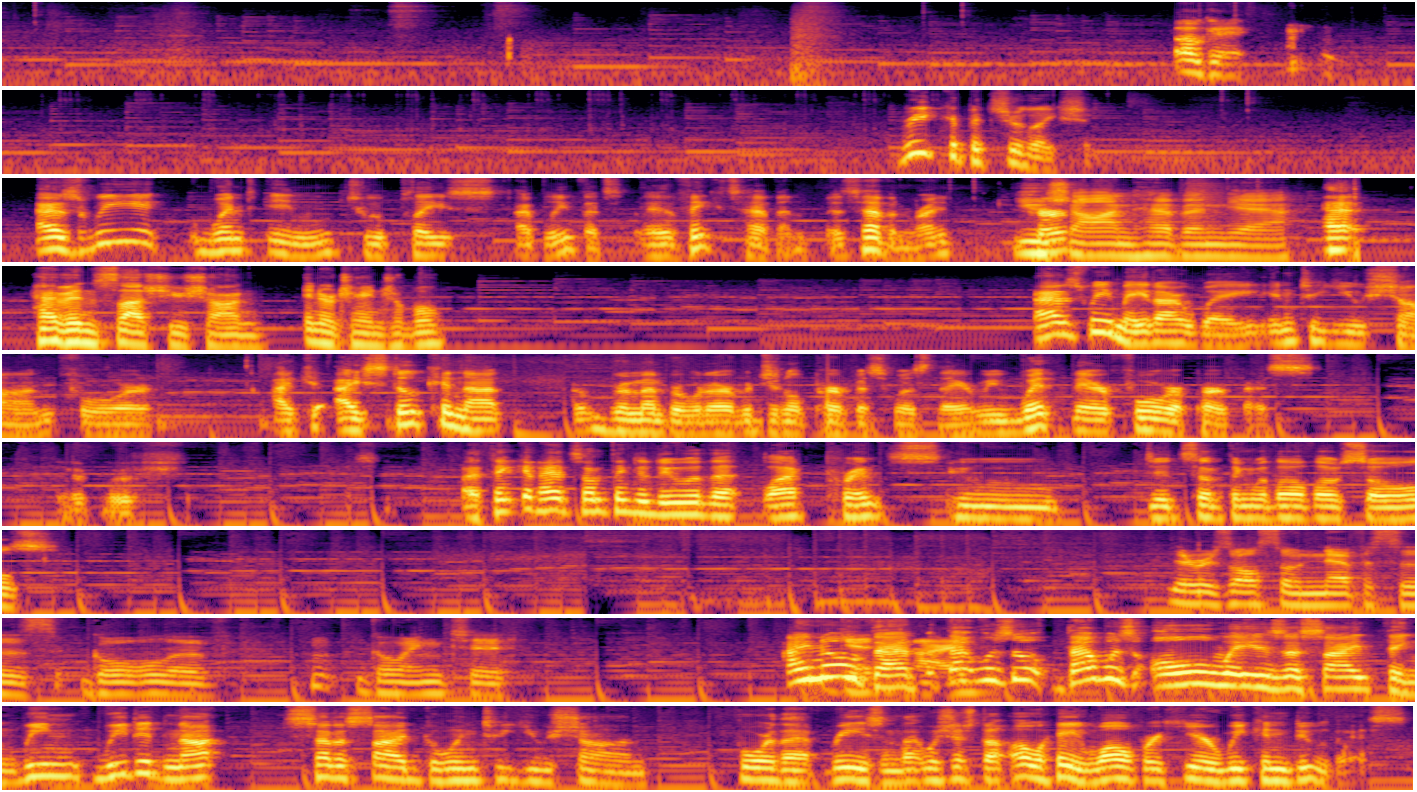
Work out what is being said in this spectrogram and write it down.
Okay. Recapitulation. As we went into a place, I believe that's, I think it's heaven. It's heaven, right? Sure. Yu-Shan Heaven, yeah. Heaven slash Yu-Shan, interchangeable. as we made our way into Yu-Shan for I, I still cannot remember what our original purpose was there. We went there for a purpose. I think it had something to do with that black prince who did something with all those souls. There was also Nevis's goal of going to. I know Get that, but that was a, that was always a side thing. We we did not set aside going to Yu-Shan for that reason. That was just a oh hey, while we're here, we can do this.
